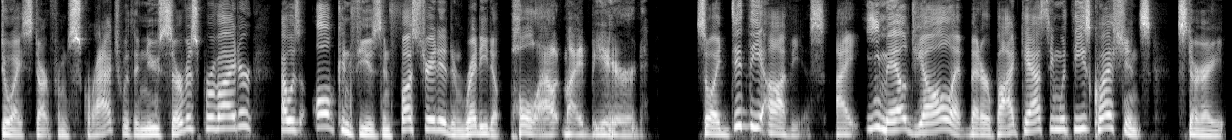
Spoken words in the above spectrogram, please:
Do I start from scratch with a new service provider? I was all confused and frustrated and ready to pull out my beard. So I did the obvious. I emailed y'all at Better Podcasting with these questions. Stargate,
